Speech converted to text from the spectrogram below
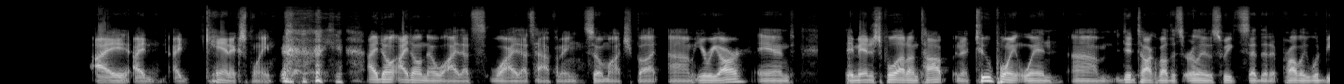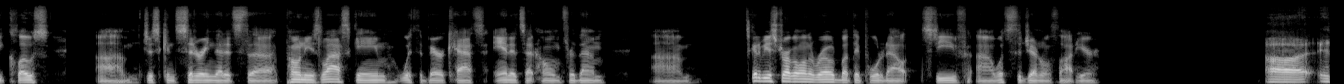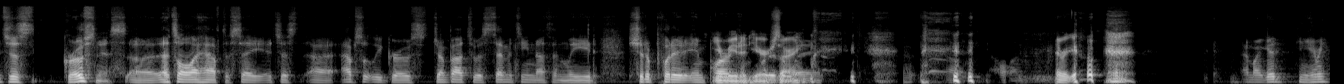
I I I can't explain. I don't I don't know why that's why that's happening so much, but um, here we are, and they managed to pull out on top in a two point win. Um, did talk about this earlier this week. Said that it probably would be close, um, just considering that it's the Ponies' last game with the Bearcats and it's at home for them. Um, it's going to be a struggle on the road, but they pulled it out. Steve, uh, what's the general thought here? Uh, it just grossness. Uh, that's all I have to say. It's just uh, absolutely gross. Jump out to a 17 nothing lead. Should have put it in park. You're muted here. Sorry. oh, there we go. Am I good? Can you hear me?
